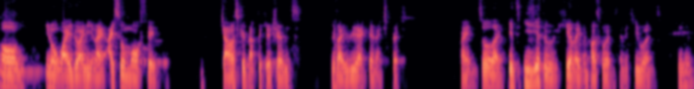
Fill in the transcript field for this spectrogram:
Or you know why do i need like isomorphic javascript applications with like react and express? Right? So like it's easier to hear like the buzzwords and the keywords Mhm.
